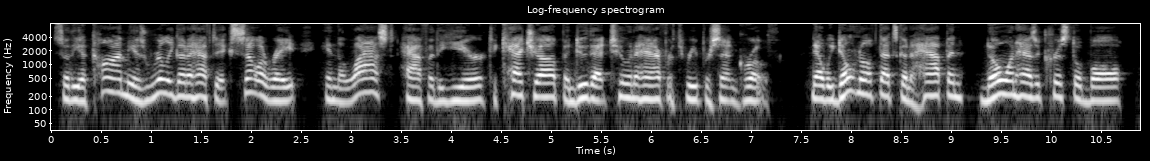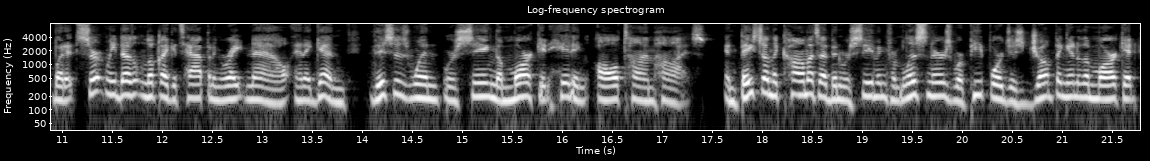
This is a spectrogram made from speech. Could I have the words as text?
So the economy is really going to have to accelerate in the last half of the year to catch up and do that two and a half or three percent growth. Now we don't know if that's going to happen. No one has a crystal ball, but it certainly doesn't look like it's happening right now. And again, this is when we're seeing the market hitting all time highs. And based on the comments I've been receiving from listeners where people are just jumping into the market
